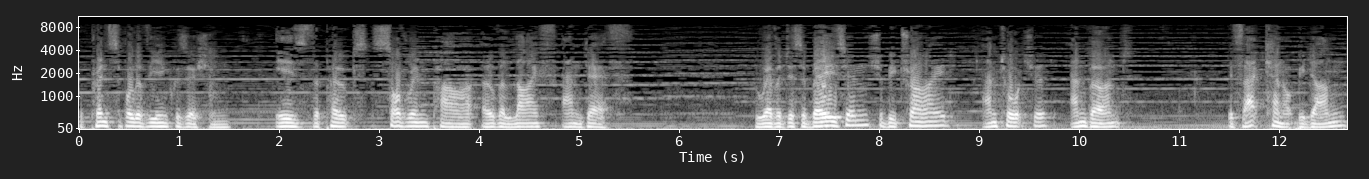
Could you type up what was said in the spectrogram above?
The principle of the Inquisition is the Pope's sovereign power over life and death. Whoever disobeys him should be tried and tortured and burnt. If that cannot be done,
